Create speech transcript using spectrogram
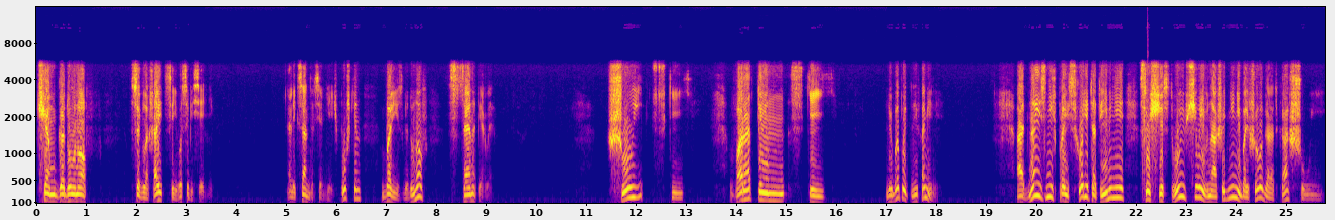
чем Годунов, соглашается его собеседник. Александр Сергеевич Пушкин, Борис Годунов, сцена первая. Шуйский, Воротынский. Любопытные фамилии. Одна из них происходит от имени существующего и в наши дни небольшого городка Шуи.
